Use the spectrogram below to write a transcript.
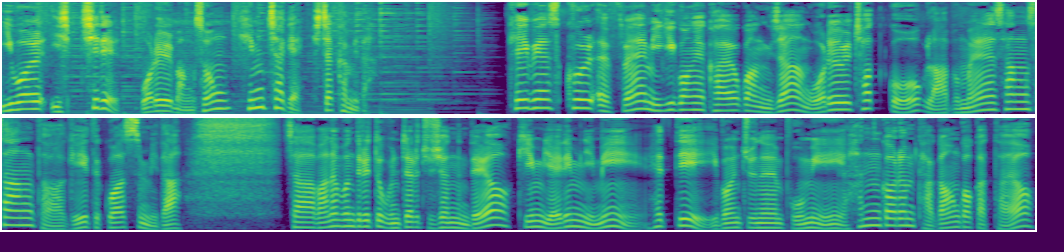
2월 27일 월요일 방송 힘차게 시작합니다. KBS 쿨 FM 이기광의 가요광장 월요일 첫 곡 라붐의 상상 더하기 듣고 왔습니다. 자, 많은 분들이 또 문자를 주셨는데요. 김예림 님이, 햇디, 이번 주는 봄이 한 걸음 다가온 것 같아요.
